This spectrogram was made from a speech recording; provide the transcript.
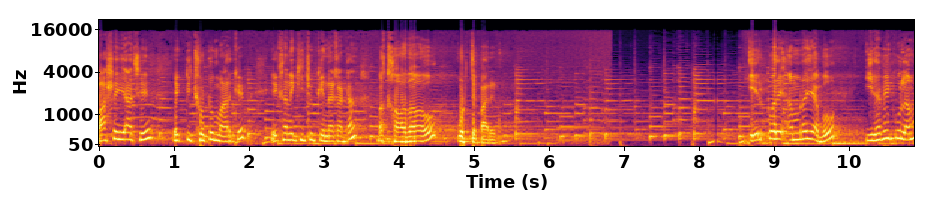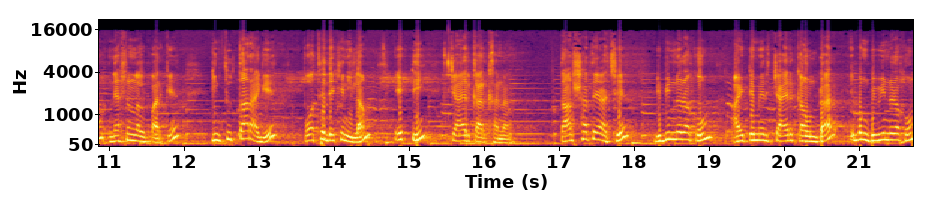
পাশেই আছে একটি ছোট মার্কেট, এখানে কিছু কেনাকাটা বা খাওয়া দাওয়াও করতে পারেন। এরপরে আমরা যাব ইরাভিকুলাম ন্যাশনাল পার্কে, কিন্তু তার আগে পথে দেখে নিলাম একটি চায়ের কারখানা। তার সাথে আছে বিভিন্ন রকম আইটেমের চায়ের কাউন্টার এবং বিভিন্ন রকম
